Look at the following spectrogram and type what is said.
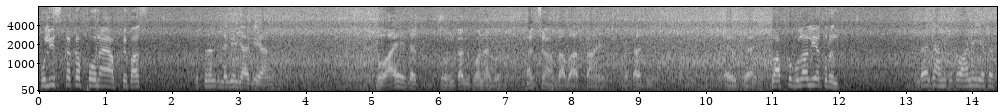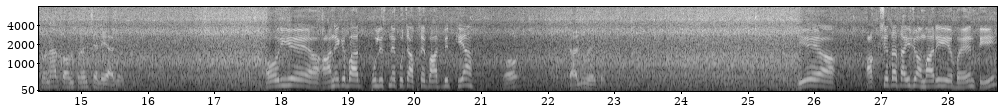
पुलिस का कब फ़ोन आया आपके पास? तो तुरंत लगे जा यहाँ। वो आए इधर तो उनका भी फ़ोन आ गया। अच्छा। बाबा आप कहाँ हैं? बता दिए। अयोध्या है तो आपको बुला लिया तुरंत? वैसे हमको तो आना ही ऐसा सुना तो हम तुरंत चले आ गए। और ये आने के बाद पुलिस ने कुछ आपसे बात बीत किया? और चालू है सर। ये अक्षता ताई जो हमारी बहन थी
